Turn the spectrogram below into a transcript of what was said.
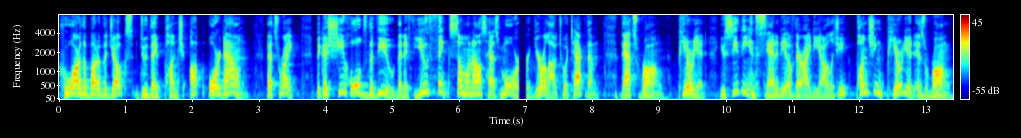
Who are the butt of the jokes? Do they punch up or down? That's right, because she holds the view that if you think someone else has more, you're allowed to attack them. That's wrong. Period. You see the insanity of their ideology? Punching period is wrong.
